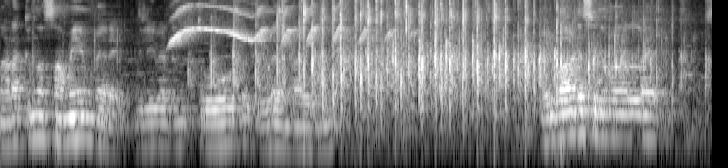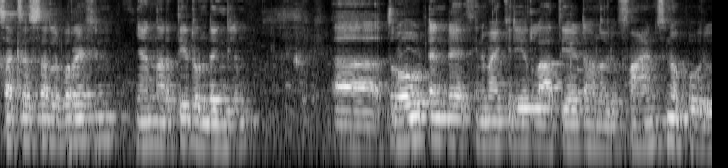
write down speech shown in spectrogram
നടക്കുന്ന സമയം വരെ ദിലീപേട്ടൻ തോട്ട് കൂടെ ഉണ്ടായിരുന്നു. ഒരുപാട് സിനിമകളിലെ സക്സസ് സെലിബ്രേഷൻ ഞാൻ നടത്തിയിട്ടുണ്ടെങ്കിലും ത്രൂ ഔട്ട് എന്റെ സിനിമ കരിയറിൽ ആദ്യമായിട്ടാണ് ഒരു ഫാൻസിനൊപ്പം ഒരു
